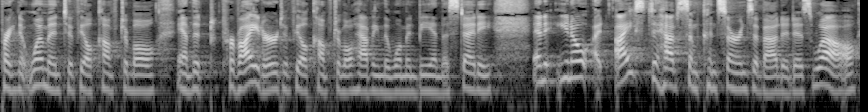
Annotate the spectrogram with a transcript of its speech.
pregnant woman to feel comfortable and the provider to feel comfortable having the woman be in the study. And, you know, I, I used to have some concerns about it as well.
